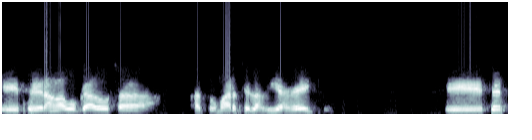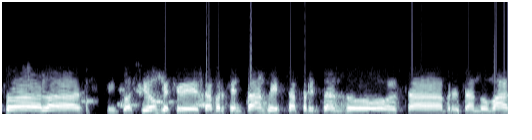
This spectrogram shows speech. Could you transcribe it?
eh, se verán abocados a, a tomarse las vías de hecho. Eh, esa es toda la situación que se está presentando y está apretando, está apretando más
